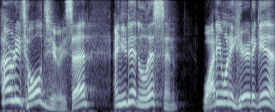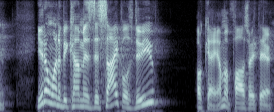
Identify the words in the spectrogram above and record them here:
I already told you, he said, and you didn't listen. Why do you want to hear it again? You don't want to become his disciples, do you? Okay, I'm going to pause right there.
